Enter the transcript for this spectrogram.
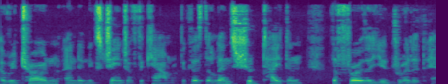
a return and an exchange of the camera because the lens should tighten the further you drill it in.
